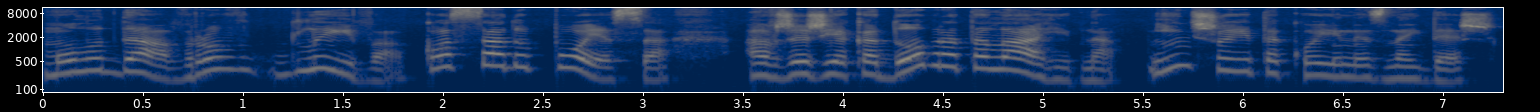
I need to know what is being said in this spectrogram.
молода, вродлива, коса до пояса, а вже ж яка добра та лагідна, іншої такої не знайдеш.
